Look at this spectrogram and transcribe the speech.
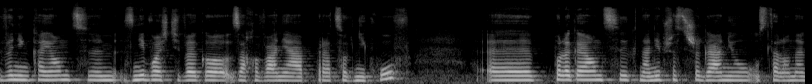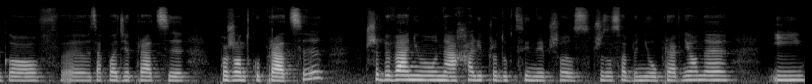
wynikającym z niewłaściwego zachowania pracowników, polegających na nieprzestrzeganiu ustalonego w y, zakładzie pracy porządku pracy, przebywaniu na hali produkcyjnej przez, przez osoby nieuprawnione i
